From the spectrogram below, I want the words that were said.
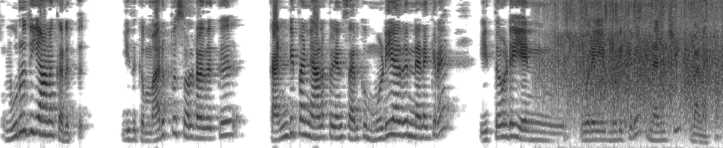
உறுதியான கருத்து. இதுக்கு மறுப்பு சொல்றதுக்கு கண்டிப்பா ஞானப்பையன் சாருக்கு முடியாதுன்னு நினைக்கிறேன். இத்தோடு என் உரையை முடிக்கிறேன். நன்றி வணக்கம்.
